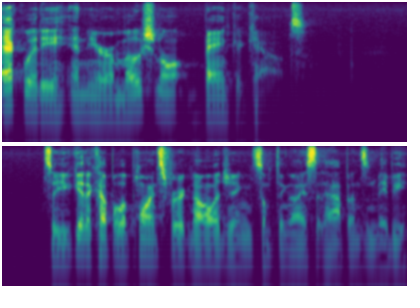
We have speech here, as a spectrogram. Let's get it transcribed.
equity in your emotional bank account. So you get a couple of points for acknowledging something nice that happens and maybe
